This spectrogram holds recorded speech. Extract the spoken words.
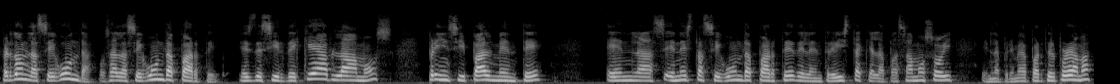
Perdón, la segunda, o sea, la segunda parte, es decir, de qué hablamos principalmente en las en esta segunda parte de la entrevista que la pasamos hoy, en la primera parte del programa,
